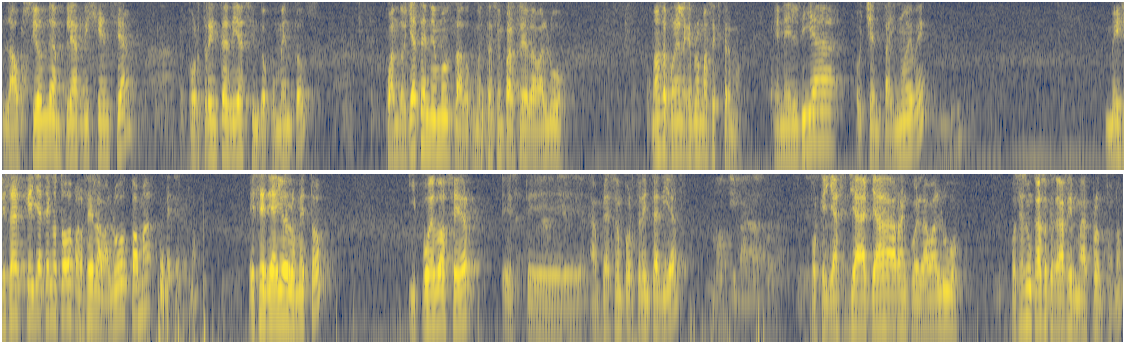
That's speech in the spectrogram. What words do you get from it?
la opción de ampliar vigencia por 30 días sin documentos cuando ya tenemos la documentación para hacer el avalúo. Vamos a poner el ejemplo más extremo. En el día 89 me dice, ¿sabes qué? Ya tengo todo para hacer el avalúo, toma, mételo, ¿no? Ese día yo lo meto y puedo hacer este ampliación por 30 días Motivada por la cuestión de porque ya, ya, ya arrancó el avalúo. O sea, es un caso que se va a firmar pronto, ¿no?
